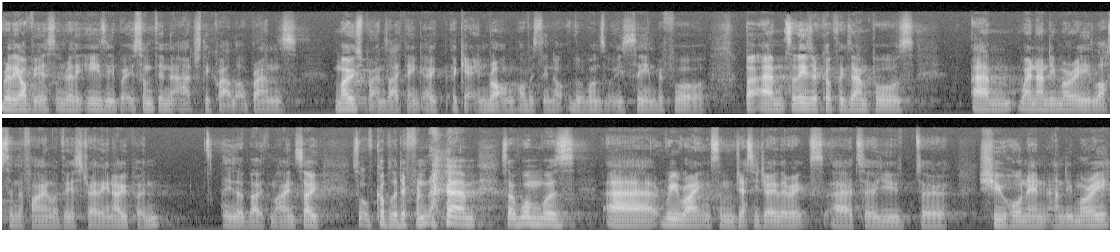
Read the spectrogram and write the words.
really obvious and really easy, but it's something that actually quite a lot of brands, most brands, I think, are, are getting wrong. Obviously, not the ones that we've seen before. But um, so these are a couple of examples. Um, when Andy Murray lost in the final of the Australian Open, these are both mine. So, sort of a couple of different. Um, so, one was uh, rewriting some Jessie J lyrics uh, to, use, to shoehorn in Andy Murray,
